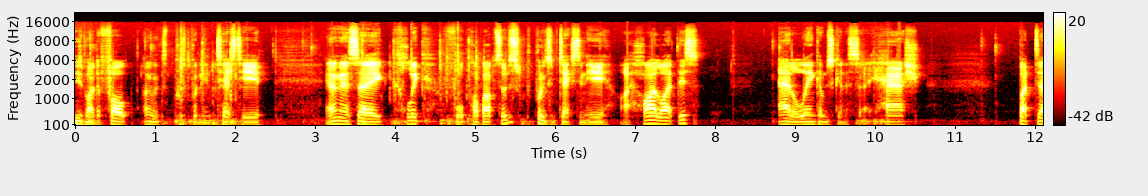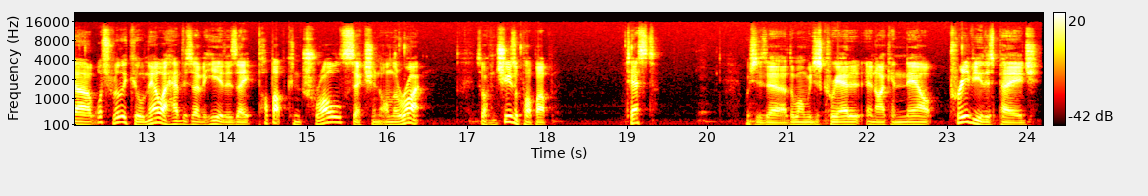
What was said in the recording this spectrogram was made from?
Use my default. I'm going to put in test here. And I'm going to say click for pop-up. So just putting some text in here. I highlight this, add a link. I'm just going to say hash. But uh, what's really cool, now I have this over here, there's a pop-up control section on the right. So I can choose a pop-up test, which is uh, the one we just created, and I can now preview this page.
